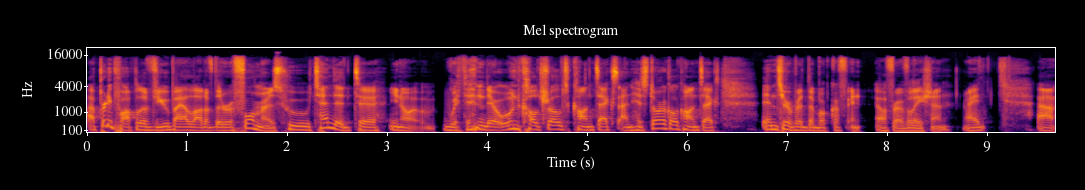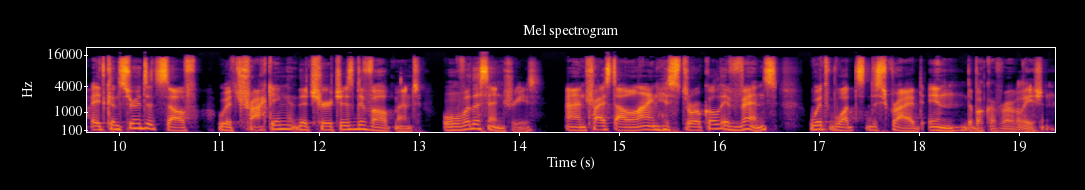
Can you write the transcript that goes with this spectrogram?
a pretty popular view by a lot of the reformers who tended to, you know, within their own cultural context and historical context, interpret the book of, of Revelation, right? Uh, it concerns itself with tracking the church's development over the centuries and tries to align historical events with what's described in the book of Revelation.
